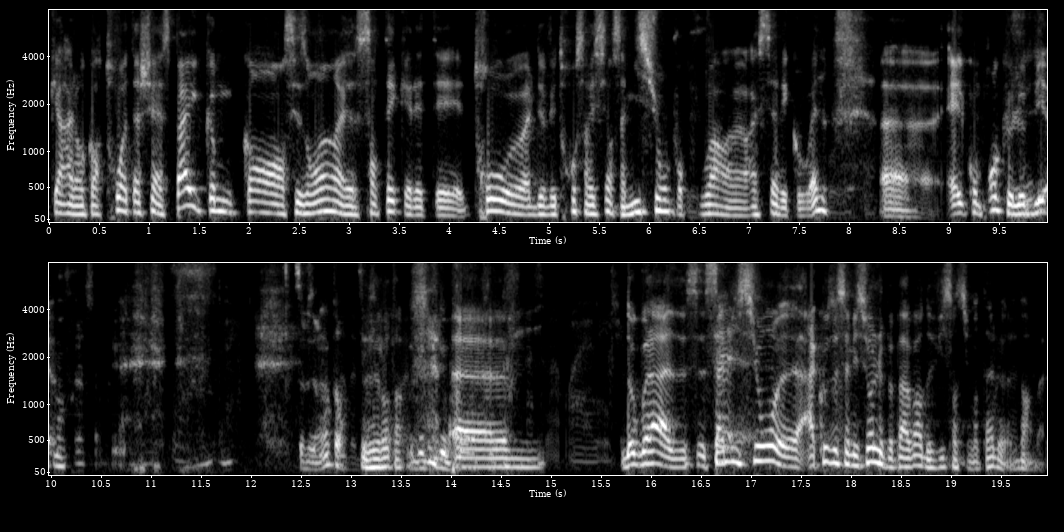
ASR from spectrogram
car elle est encore trop attachée à Spike, comme quand en saison 1 elle sentait qu'elle était trop, euh, elle devait trop s'investir dans sa mission pour pouvoir euh, rester avec Owen. Euh, elle comprend que le bien, Mon frère, ça fait- Ça faisait longtemps. ça faisait longtemps. Euh, donc voilà, sa mission, euh, à cause de sa mission, elle ne peut pas avoir de vie sentimentale euh, normale.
